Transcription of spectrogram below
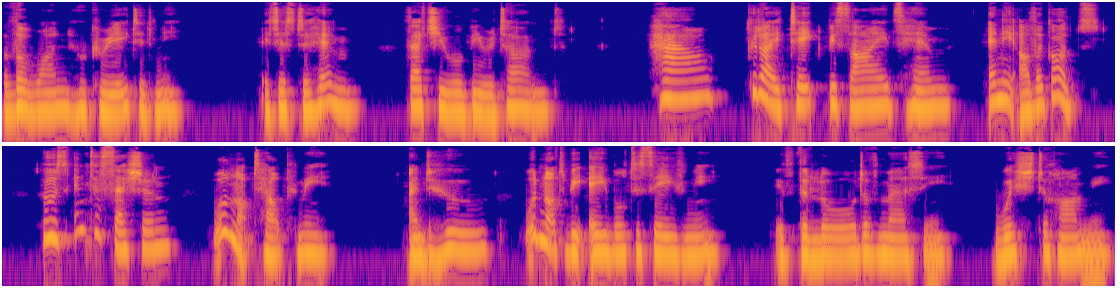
the one who created me? It is to him that you will be returned. How could I take besides him any other gods, whose intercession will not help me, and who would not be able to save me if the Lord of mercy wished to harm me?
